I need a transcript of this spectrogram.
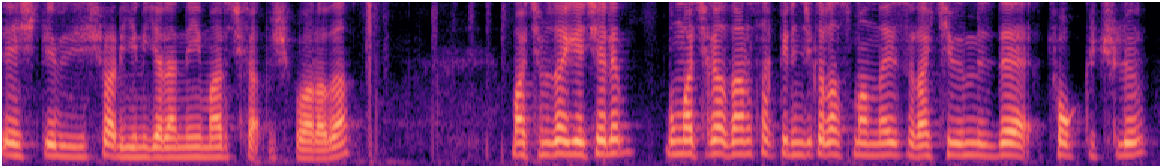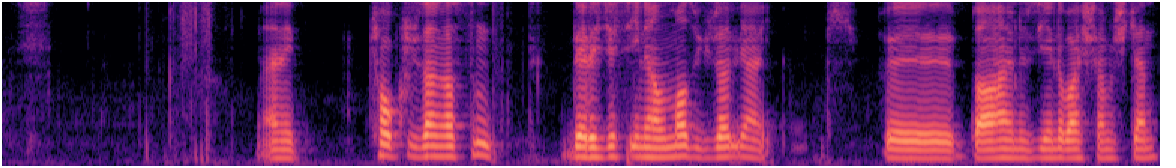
Değişikliği bir iş var. Yeni gelen Neymar çıkartmış bu arada. Maçımıza geçelim. Bu maçı kazanırsak birinci klasmandayız. Rakibimiz de çok güçlü. Yani çok güçten kastım derecesi inanılmaz güzel. Yani daha henüz yeni başlamışken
